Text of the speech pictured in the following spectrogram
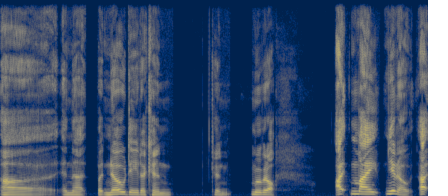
uh and that but no data can can move at all. I my you know I,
